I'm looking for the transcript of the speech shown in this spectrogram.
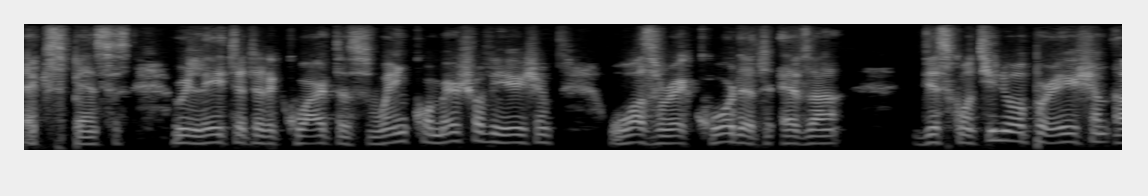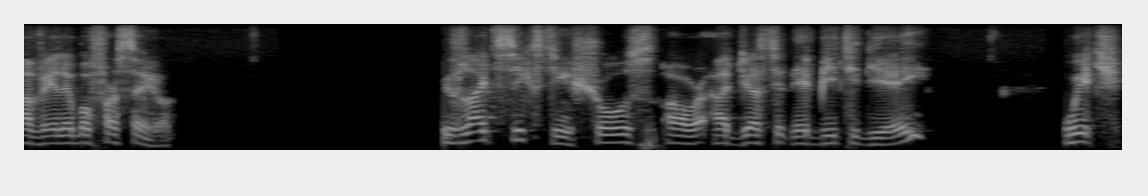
expenses related to the quarters when commercial aviation was recorded as a discontinued operation available for sale. Slide 16 shows our adjusted EBITDA, which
